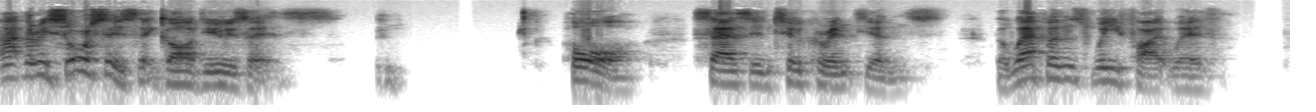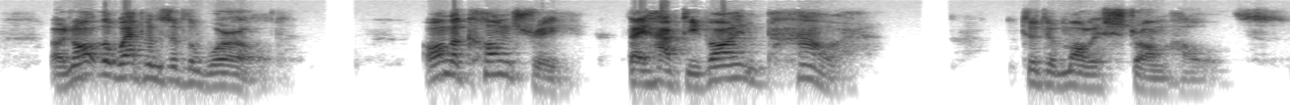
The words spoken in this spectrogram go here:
at the resources that God uses. Paul says in 2 Corinthians, the weapons we fight with are not the weapons of the world on the contrary, they have divine power to demolish strongholds.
